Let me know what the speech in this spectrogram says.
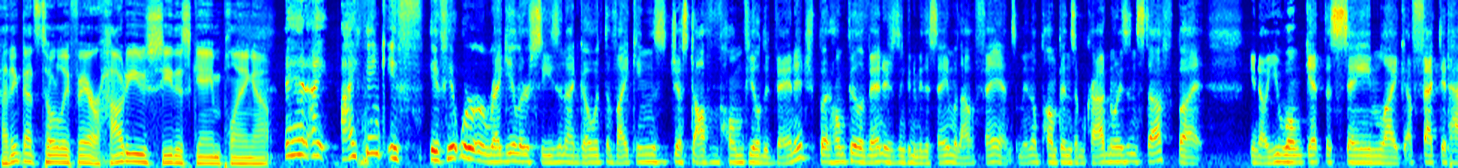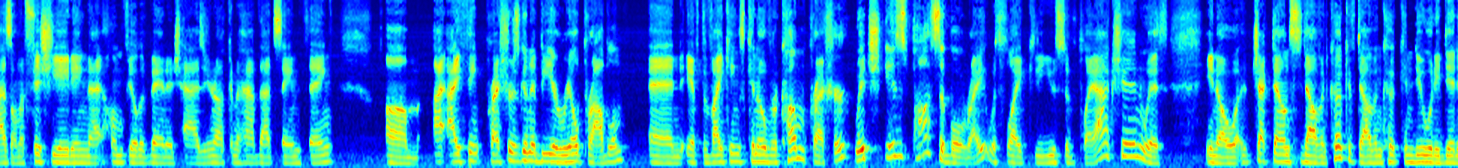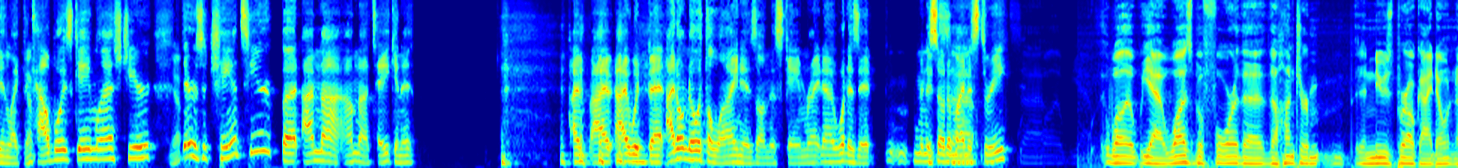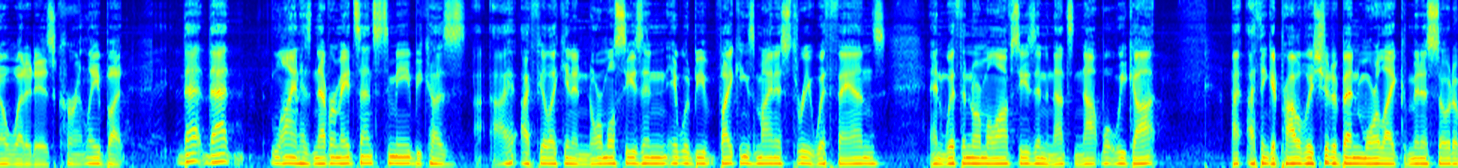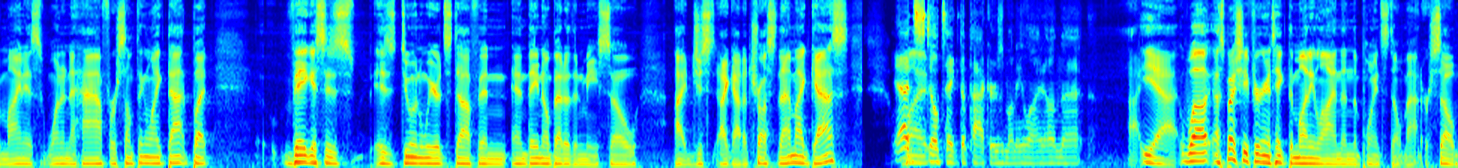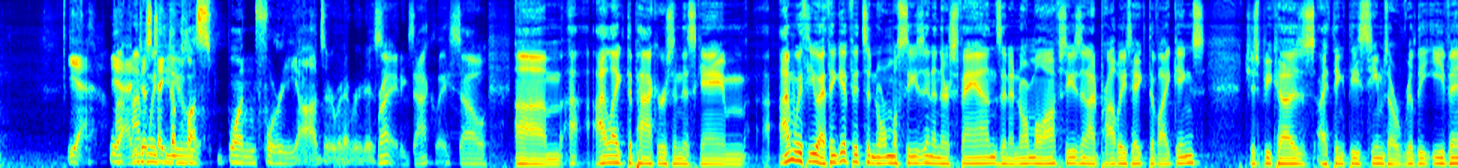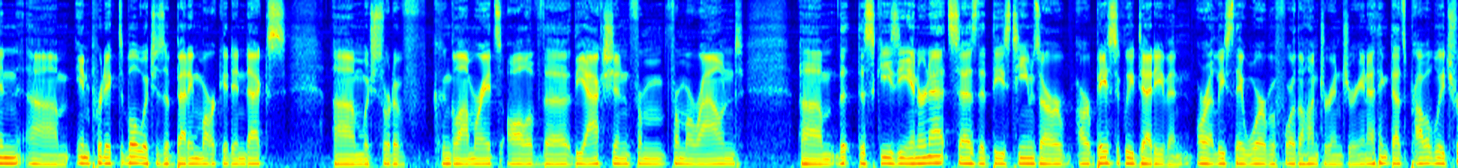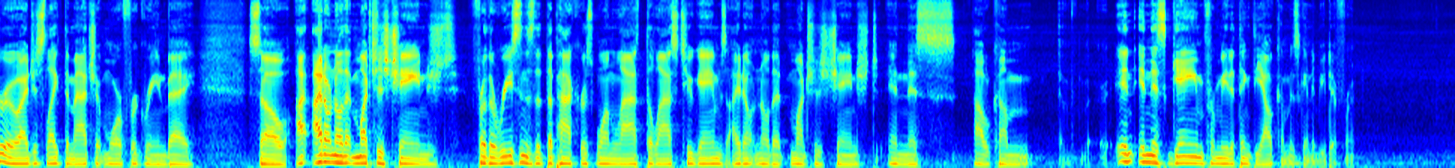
I think that's totally fair. How do you see this game playing out? Man, I, I think if if it were a regular season, I'd go with the Vikings just off of home field advantage. But home field advantage isn't going to be the same without fans. I mean, they'll pump in some crowd noise and stuff, but you know, you won't get the same like effect it has on officiating that home field advantage has. You're not going to have that same thing. Um, I, I think pressure is going to be a real problem. And if the Vikings can overcome pressure, which is possible, right, with like the use of play action, with you know checkdowns to Dalvin Cook, if Dalvin Cook can do what he did in like yep. the Cowboys game last year, yep. there's a chance here. But I'm not, I'm not taking it. I, I, I, would bet. I don't know what the line is on this game right now. What is it? Minnesota uh, minus three. Well, yeah, it was before the the Hunter news broke. I don't know what it is currently, but that that line has never made sense to me because I, I feel like in a normal season it would be Vikings minus three with fans and with the normal offseason, and that's not what we got. I, I think it probably should have been more like Minnesota minus one and a half or something like that. But Vegas is is doing weird stuff and and they know better than me. So I just I gotta trust them, I guess. Yeah, I'd but, still take the Packers money line on that. Uh, yeah, well, especially if you're to take the money line, then the points don't matter. So yeah, yeah, and I'm just take the plus 140 odds or whatever it is. Right, exactly. So um, I, I, like the Packers in this game. I'm with you. I think if it's a normal season and there's fans and a normal offseason, I'd probably take the Vikings just because I think these teams are really even, um, unpredictable, which is a betting market index, um, which sort of conglomerates all of the the action from from around um, the, the skeezy internet says that these teams are are basically dead even, or at least they were before the Hunter injury, and I think that's probably true. I just like the matchup more for Green Bay, so I, I don't know that much has changed for the reasons that the Packers won last the last two games. I don't know that much has changed in this outcome in in this game for me to think the outcome is going to be different.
